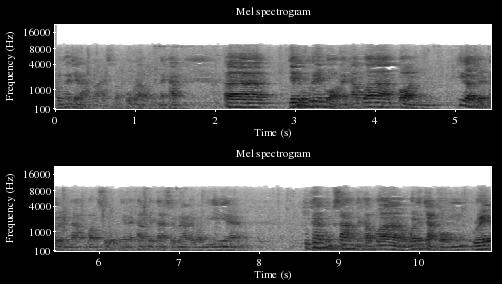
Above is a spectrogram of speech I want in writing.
ค่อนข้างจะหลากหลายสำหรับพวกเรานะครับอย่างที่ผมเรียนบอกนะครับว่าก่อนที่เราจะเกริ่นนำบางส่วนเนี่ยนะครับในการสนทนาในวันนี้เนี่ยทุกท่านคงทราบนะครับว่าวัฏจักรของ Red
